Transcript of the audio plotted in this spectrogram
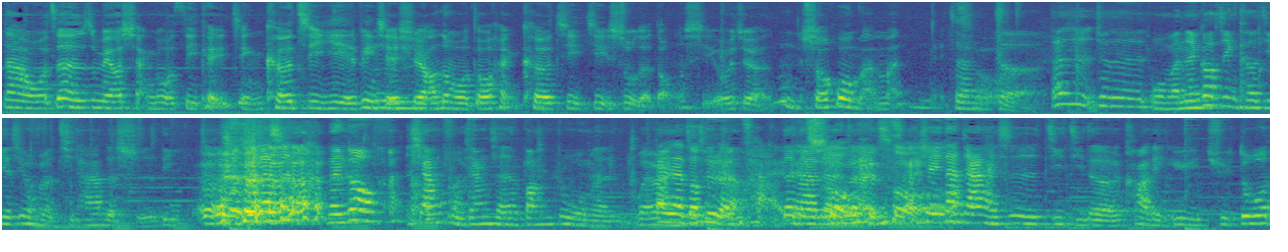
那我真的是没有想过我自己可以进科技业，并且学到那么多很科技技术的东西，嗯、我觉得嗯收获满满。真的，但是就是我们能够进科技业，是因为我们有其他的实力，嗯、我觉得是能够相辅相成的帮助我们。大家都是人才，对对对，没错。所以大家还是积极的跨领域去多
